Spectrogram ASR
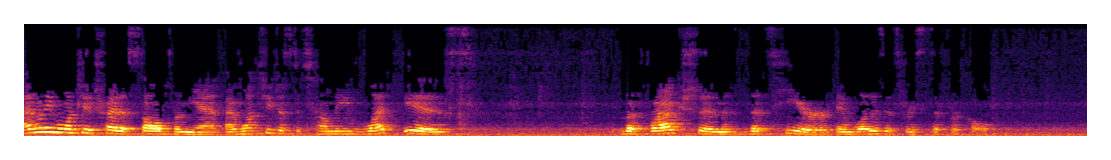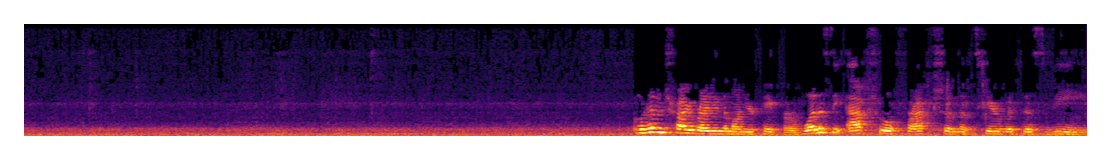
I don't even want you to try to solve them yet. I want you just to tell me what is the fraction that's here and what is its reciprocal. Go ahead and try writing them on your paper. What is the actual fraction that's here with this v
